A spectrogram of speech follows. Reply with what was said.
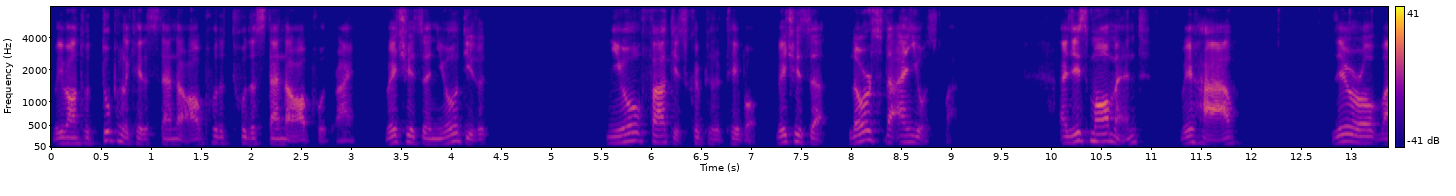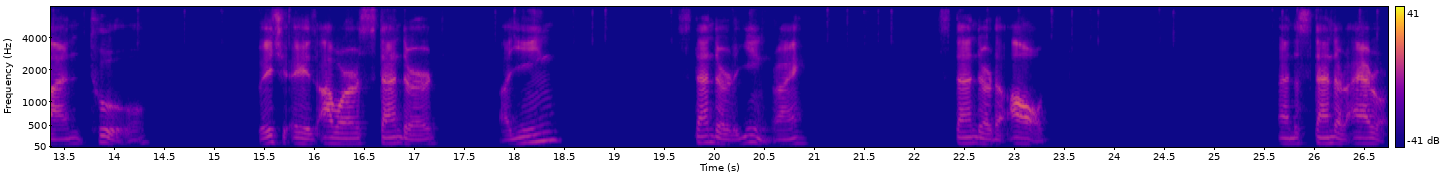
we want to duplicate standard output to the standard output, right? Which is a new new file descriptor table, which is the lowest unused one. At this moment, we have 0, 1, 2, which is our standard uh, in, standard in, right? Standard out, and standard error.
